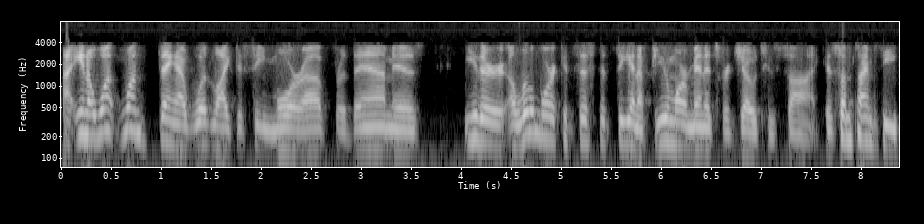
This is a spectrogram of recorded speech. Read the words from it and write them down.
Uh, you know, one one thing I would like to see more of for them is either a little more consistency and a few more minutes for Joe Toussaint because sometimes he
